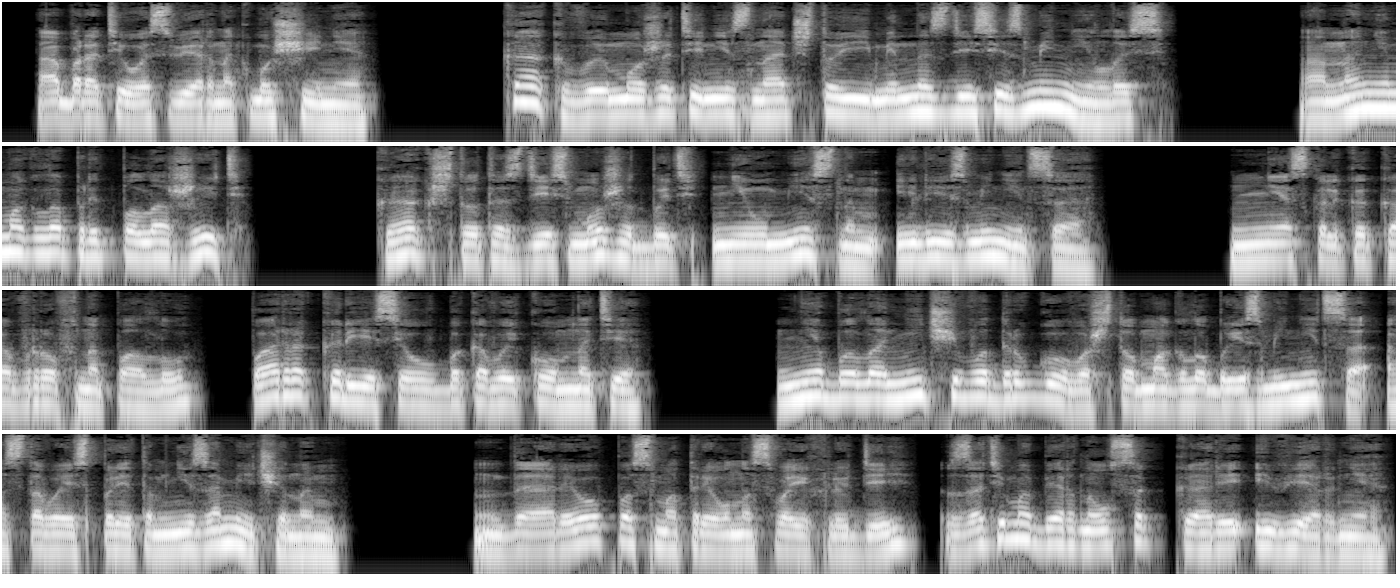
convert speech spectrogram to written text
– обратилась Верна к мужчине. «Как вы можете не знать, что именно здесь изменилось?» Она не могла предположить, как что-то здесь может быть неуместным или измениться. Несколько ковров на полу, пара кресел в боковой комнате. Не было ничего другого, что могло бы измениться, оставаясь при этом незамеченным. Дарио посмотрел на своих людей, затем обернулся к Каре и Верне.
